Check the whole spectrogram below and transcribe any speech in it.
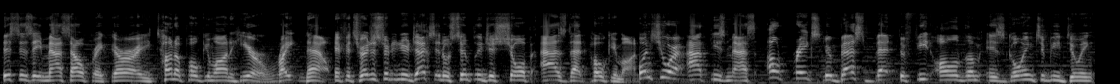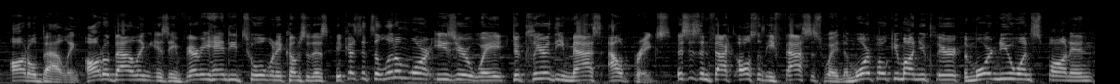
this is a mass outbreak. There are a ton of Pokemon here right now. If it's registered in your dex, it'll simply just show up as that Pokemon. Once you are at these mass outbreaks, your best bet to defeat all of them is going to be doing auto battling. Auto battling is a very handy tool when it comes to this because it's a little more easier way to clear the mass outbreaks. This is in fact also the fastest way. The more Pokemon you clear, the more new ones spawn in.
